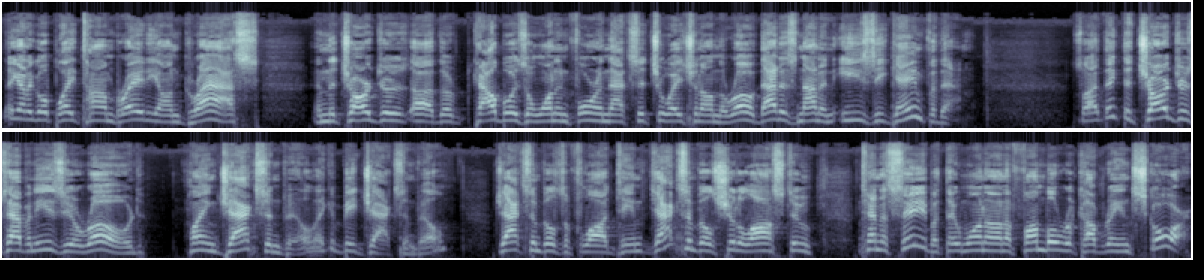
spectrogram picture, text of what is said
they got to go play Tom Brady on grass and the Chargers, uh, the Cowboys are one and four in that situation on the road. That is not an easy game for them. So I think the Chargers have an easier road playing Jacksonville. They could beat Jacksonville. Jacksonville's a flawed team. Jacksonville should have lost to Tennessee, but they won on a fumble recovery and score.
